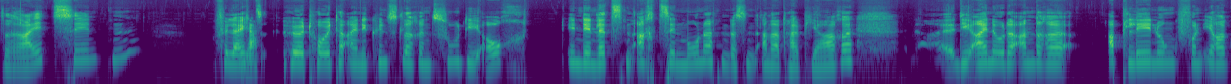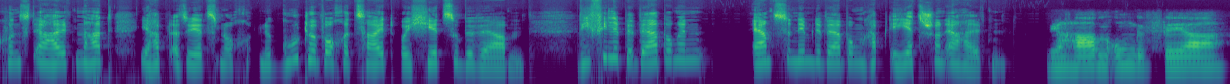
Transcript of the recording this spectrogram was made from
13. Vielleicht ja. hört heute eine Künstlerin zu, die auch in den letzten 18 Monaten, das sind anderthalb Jahre, äh, die eine oder andere Ablehnung von ihrer Kunst erhalten hat. Ihr habt also jetzt noch eine gute Woche Zeit, euch hier zu bewerben. Wie viele Bewerbungen, ernstzunehmende Bewerbungen habt ihr jetzt schon erhalten? Wir haben ungefähr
